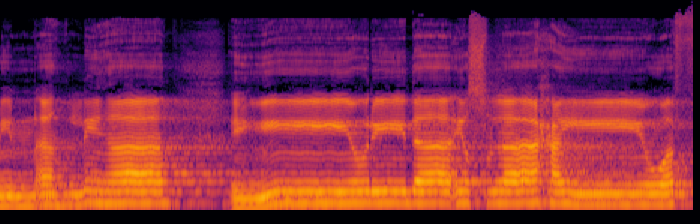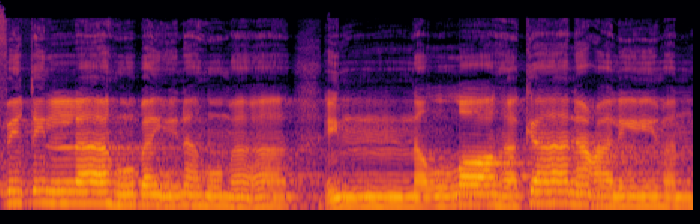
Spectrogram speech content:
من أهلها إن يريدا إصلاحا يوفق الله بينهما إن الله كان عليما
